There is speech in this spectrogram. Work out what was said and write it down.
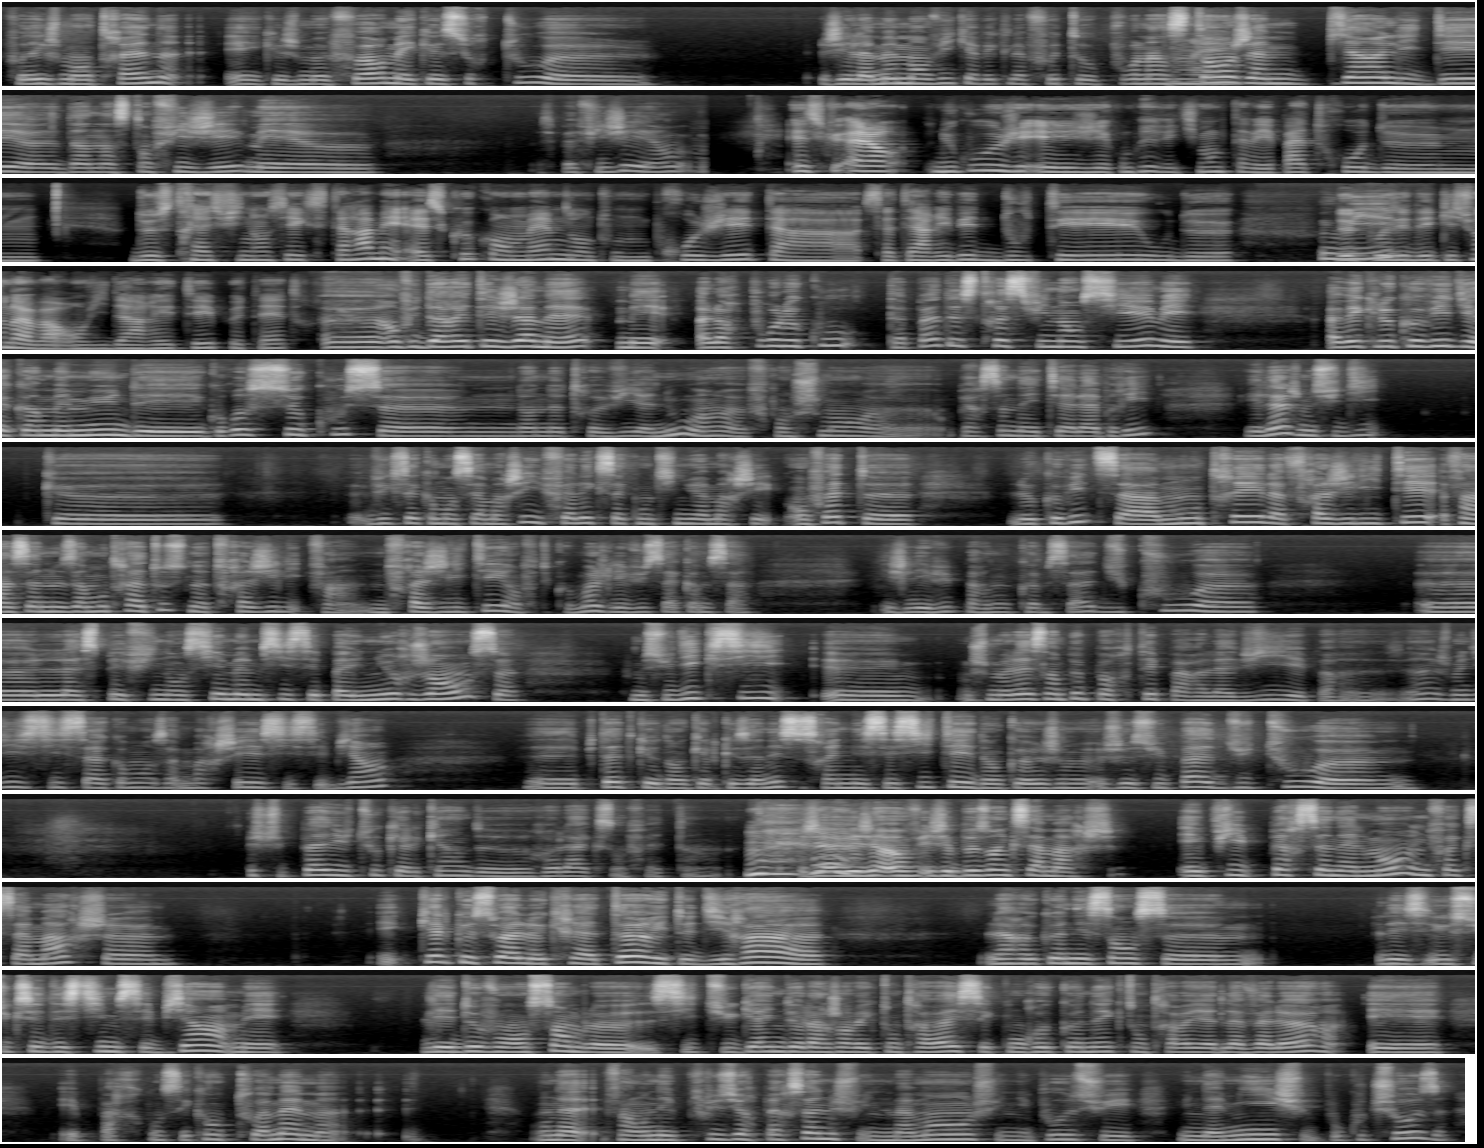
faudrait que je m'entraîne et que je me forme et que surtout, euh, j'ai la même envie qu'avec la photo. Pour l'instant, j'aime bien l'idée euh, d'un instant figé, mais euh, c'est pas figé. Hein. Est-ce que, alors, du coup, j'ai, j'ai compris effectivement que tu n'avais pas trop de de stress financier, etc. Mais est-ce que quand même dans ton projet, ça t'est arrivé de douter ou de, de te poser des questions, d'avoir envie d'arrêter peut-être? Euh, Envie d'arrêter jamais. Mais alors pour le coup, t'as pas de stress financier, mais avec le Covid, il y a quand même eu des grosses secousses euh, dans notre vie à nous. Hein. Franchement, euh, personne n'a été à l'abri. Et là, je me suis dit que vu que ça commençait à marcher, il fallait que ça continue à marcher. En fait, le Covid, ça a montré la fragilité, enfin, ça nous a montré à tous notre fragilité, enfin, une fragilité, en fait, moi, je l'ai vu ça comme ça. Et je l'ai vu, pardon, comme ça. Du coup, euh, euh, l'aspect financier, même si c'est pas une urgence, je me suis dit que si euh, je me laisse un peu porter par la vie et par. Hein, je me dis, si ça commence à marcher, si c'est bien, peut-être que dans quelques années, ce sera une nécessité. Donc, je ne suis pas du tout je suis pas du tout quelqu'un de relax en fait. Hein. J'ai besoin que ça marche. Et puis personnellement, une fois que ça marche, euh, et quel que soit le créateur, il te dira euh, la reconnaissance, euh, les, le succès d'estime, c'est bien, mais les deux vont ensemble. Si tu gagnes de l'argent avec ton travail, c'est qu'on reconnaît que ton travail a de la valeur et, et par conséquent toi-même. On, a, on est plusieurs personnes. Je suis une maman, je suis une épouse, je suis une amie, je suis beaucoup de choses.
